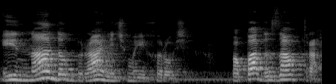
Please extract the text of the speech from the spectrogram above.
І на добраніч, мої хороші. Папа, до завтра!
